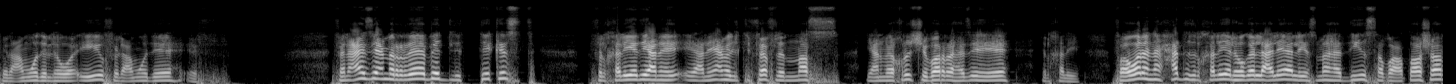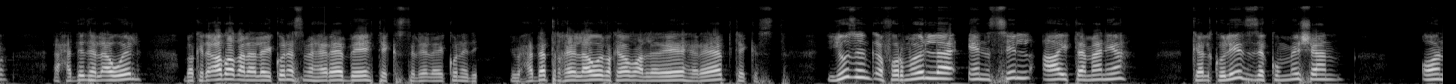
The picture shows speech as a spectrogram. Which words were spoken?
في العمود اللي هو إيه وفي العمود إيه؟ اف فأنا عايز يعمل wrap لل text في الخلية دي يعني يعني يعمل التفاف للنص يعني ما يخرجش بره هذه إيه؟ الخلية. فاولا هحدد الخلية اللي هو قال لي عليها اللي اسمها D 17 أحددها الأول بعد كده أضغط على الايقونه اسمها wrap إيه text اللي هي الايقونه دي. يبقى حددت الخلية الأول بعد كده أضغط على إيه wrap text using a formula in cell I8 calculate the commission on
